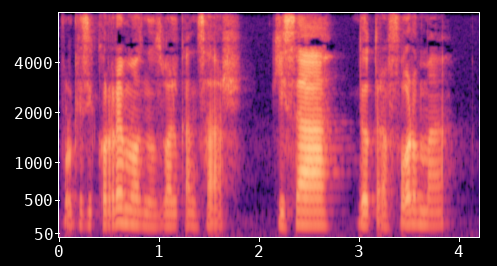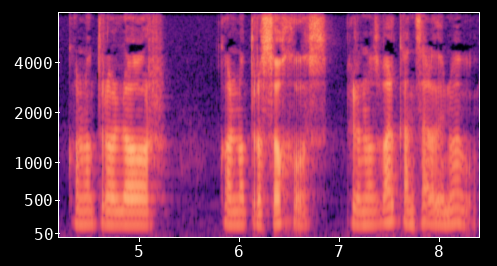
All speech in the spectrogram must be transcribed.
Porque si corremos nos va a alcanzar. Quizá de otra forma, con otro olor, con otros ojos, pero nos va a alcanzar de nuevo.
